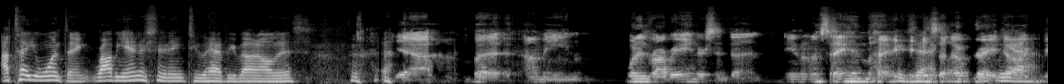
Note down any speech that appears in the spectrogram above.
I'll tell you one thing Robbie Anderson ain't too happy about all this. yeah, but I mean, what has Robbie Anderson done? You know what I'm saying? Like, it's an upgrade, Yeah. dog.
